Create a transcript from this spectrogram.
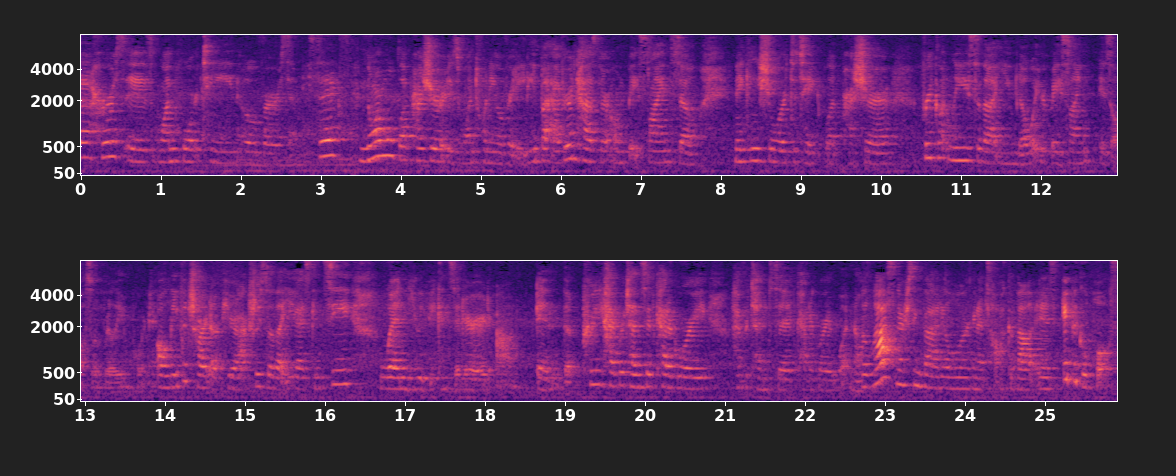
Hers is 114 over 76. Normal blood pressure is 120 over 80, but everyone has their own baseline, so making sure to take blood pressure frequently so that you know what your baseline is also really important. I'll leave a chart up here actually so that you guys can see when you would be considered um, in the pre-hypertensive category, hypertensive category, whatnot. The last nursing vital we're gonna talk about is apical pulse.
